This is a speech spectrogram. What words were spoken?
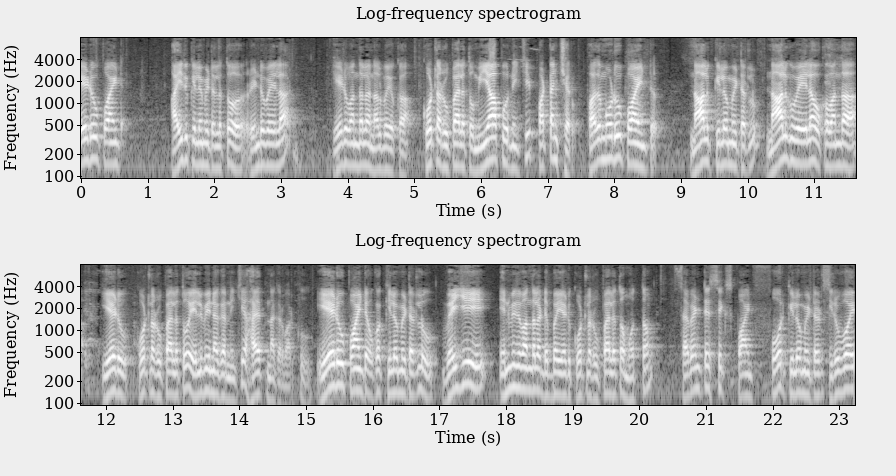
ఏడు పాయింట్ ఐదు కిలోమీటర్లతో రెండు వేల ఏడు వందల నలభై ఒక్క కోట్ల రూపాయలతో మియాపూర్ నుంచి పట్టంచెరు పదమూడు పాయింట్ నాలుగు కిలోమీటర్లు నాలుగు వేల ఒక వంద ఏడు కోట్ల రూపాయలతో ఎల్బీ నగర్ నుంచి హయత్ నగర్ వరకు. ఏడు పాయింట్ ఒక కిలోమీటర్లు వెయ్యి ఎనిమిది వందల డెబ్బై ఏడు కోట్ల రూపాయలతో మొత్తం seventy six point four kilometers ఇరవై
